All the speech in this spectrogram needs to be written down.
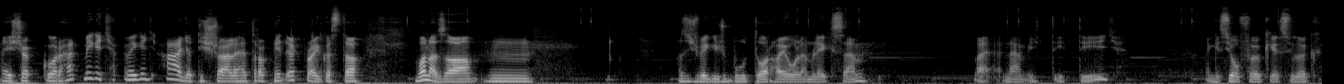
És akkor hát még egy, még egy ágyat is rá lehet rakni. Megpróbáljuk azt a... Van az a... Hmm, az is végül is bútor, ha jól emlékszem. Nem, itt, itt így. Egész jól fölkészülök.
